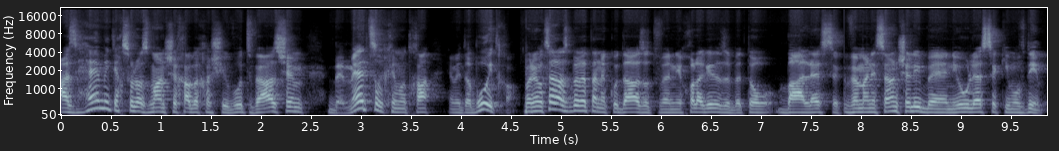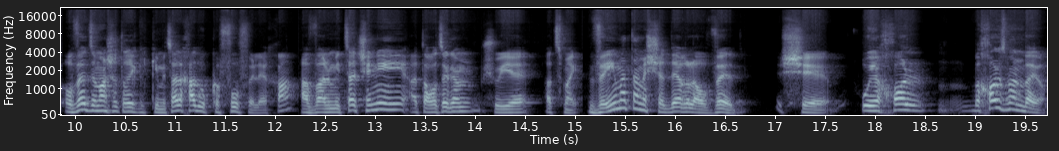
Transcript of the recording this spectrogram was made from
אז הם יתייחסו לזמן שלך בחשיבות, ואז שהם באמת צריכים אותך, הם ידברו איתך. ואני רוצה להסביר את הנקודה הזאת, ואני יכול להגיד את זה בתור בעל עסק, ומהניסיון שלי בניהול עסק עם עובדים. עובד זה משהו tricky, כי מצד אחד הוא כפוף אליך, אבל מצד שני, אתה רוצה גם שהוא יהיה עצמאי. ואם אתה משדר לעובד שהוא יכול בכל זמן ביום,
